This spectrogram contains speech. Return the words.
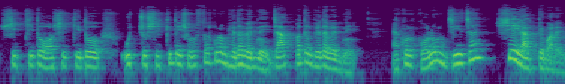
শিক্ষিত, অশিক্ষিত উচ্চ শিক্ষিত এই সমস্ত কোনো ভেদাভেদ নেই, জাতপাতের ভেদাভেদ নেই। এখন কলম যে চায় সেই রাখতে পারেন।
